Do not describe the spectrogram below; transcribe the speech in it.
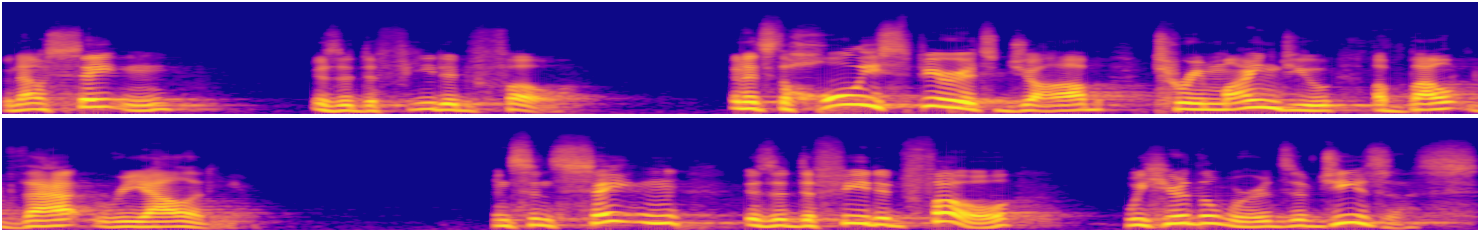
Now, Satan is a defeated foe. And it's the Holy Spirit's job to remind you about that reality. And since Satan is a defeated foe, we hear the words of Jesus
